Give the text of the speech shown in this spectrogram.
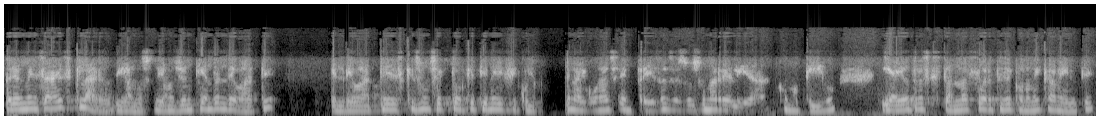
Pero el mensaje es claro, digamos, digamos, yo entiendo el debate. El debate es que es un sector que tiene dificultades en algunas empresas, eso es una realidad, como te digo, y hay otras que están más fuertes económicamente.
